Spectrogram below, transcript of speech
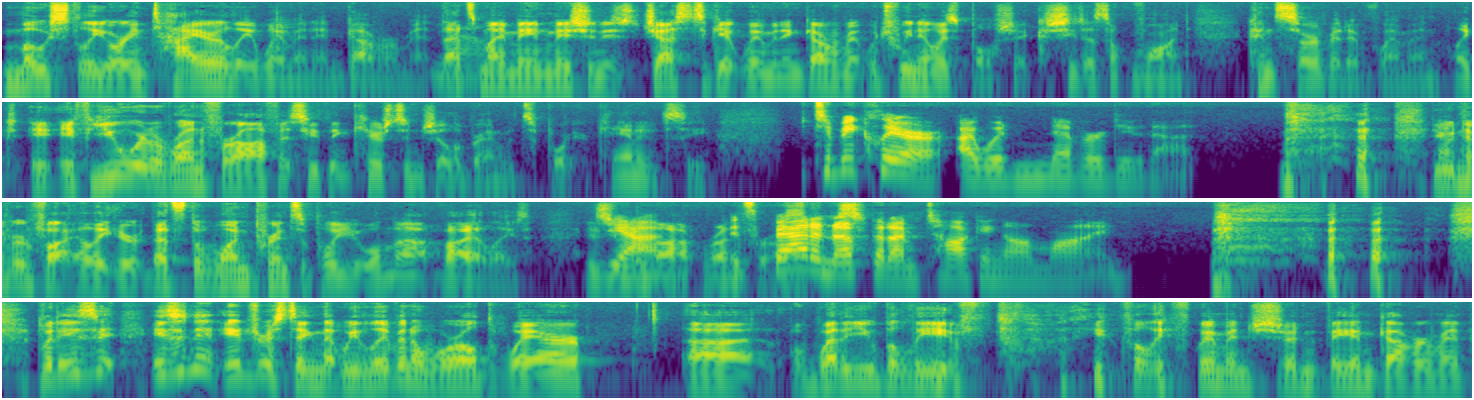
mostly or entirely women in government. That's Yeah. my main mission is just to get women in government, which we know is bullshit because she doesn't want conservative women. Like i- if you were to run for office, you think Kirsten Gillibrand would support your candidacy. To be clear, I would never do that. You would never violate your. That's the one principle you will not violate. Is you will not run for office. it's for bad office. enough that I'm talking online. But is it? Isn't it interesting that we live in a world where, uh, whether you believe you believe women shouldn't be in government,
